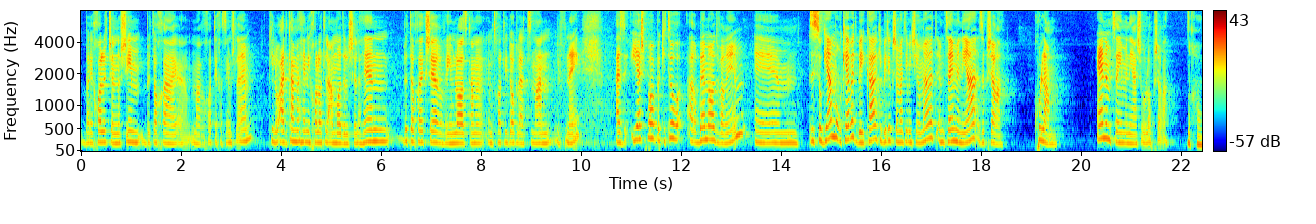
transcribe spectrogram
ביכולת של נשים בתוך המערכות יחסים שלהם, כאילו עד כמה הן יכולות לעמוד על שלהן בתוך ההקשר, ואם לא, אז כמה הן צריכות לדאוג לעצמן לפני. אז יש פה, בקיצור, הרבה מאוד דברים. אמ, זו סוגיה מורכבת בעיקר, כי בדיוק שמעתי מישהי אומרת, אמצעי מניעה זה פשרה. כולם. אין אמצעי מניעה שהוא לא פשרה. נכון.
